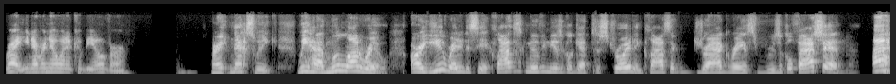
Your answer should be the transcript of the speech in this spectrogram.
Right. You never know when it could be over. All right, next week we have Moulin Rouge. Are you ready to see a classic movie musical get destroyed in classic drag race musical fashion? Uh,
